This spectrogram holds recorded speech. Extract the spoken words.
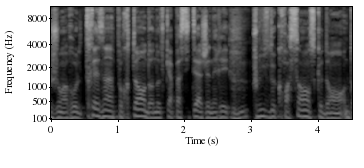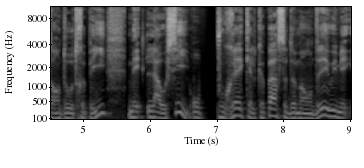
joue un rôle très important dans notre capacité à générer mhm. plus de croissance que dans d'autres pays. Mais là aussi, on pourrait quelque part se demander, oui, mais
